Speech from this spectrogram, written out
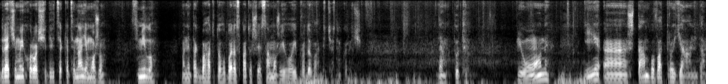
До речі, мої хороші, дивіться, яка ціна, я можу сміло. У мене так багато того бересклату, що я сам можу його і продавати, чесно кажучи. Так, тут піони і е, штамбова троянда.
